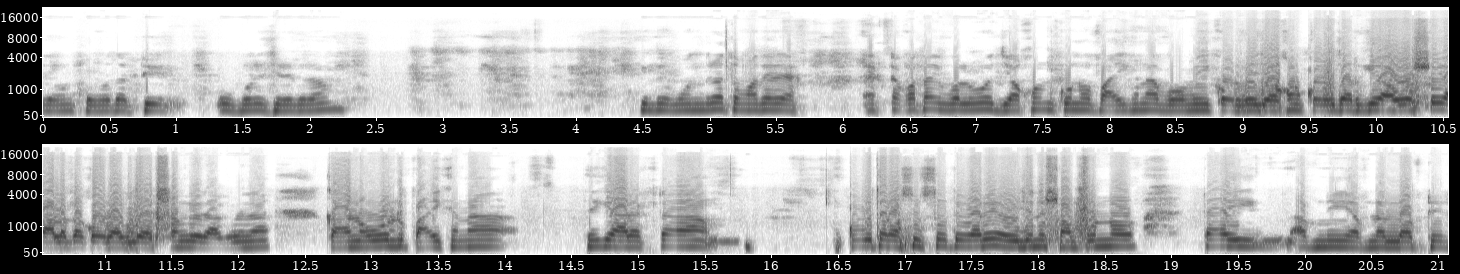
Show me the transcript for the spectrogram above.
দেখুন কবুতরটি উপরে ছেড়ে দিলাম। কিন্তু বন্ধুরা, তোমাদের এক- একটা কথাই বলব, যখন কোনো পায়খানা বমি করবে, যখন কবুতরকে অবশ্যই আলাদা করে রাখবে, একসঙ্গে রাখবে না। কারণ ওর পায়খানা থেকে আরেকটা কবুতর অসুস্থ হতে পারে, ওই জন্য সম্পূর্ণটাই আপনি আপনার লফটের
